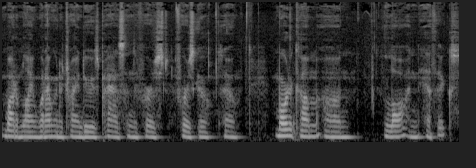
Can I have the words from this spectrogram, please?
bottom line, what I'm going to try and do is pass in the first first go. So, more to come on law and ethics.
